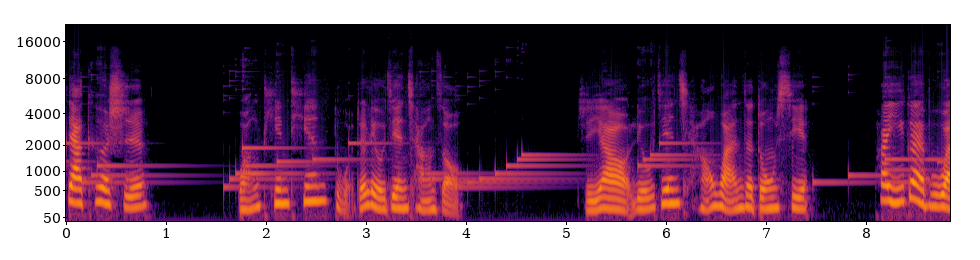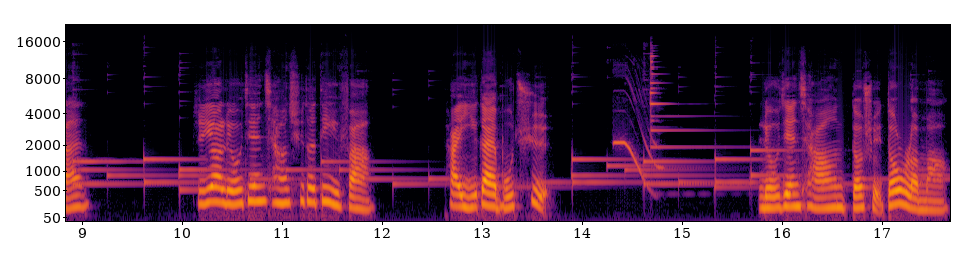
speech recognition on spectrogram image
下课时，王天天躲着刘坚强走，只要刘坚强玩的东西，他一概不玩。只要刘坚强去的地方，他一概不去。刘坚强得水痘了吗？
